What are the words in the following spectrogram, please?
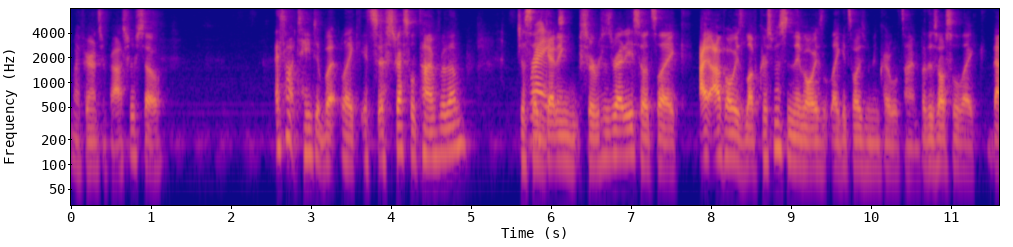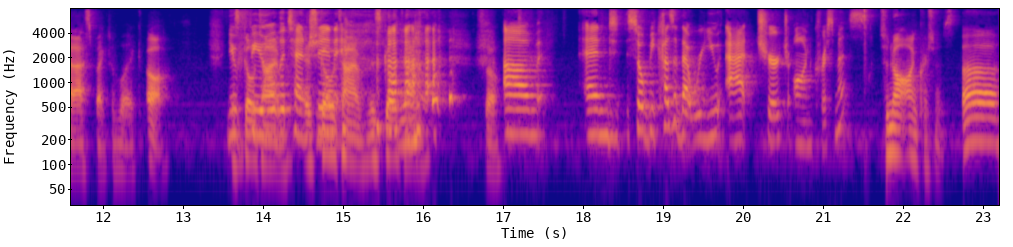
my parents are pastors, so it's not tainted, but like it's a stressful time for them. Just like getting services ready. So it's like I, I've always loved Christmas, and they've always like it's always been an incredible time. But there's also like that aspect of like oh, You feel time. the tension. It's go time. It's go time. so Um, and so because of that, were you at church on Christmas? so not on Christmas. Uh,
